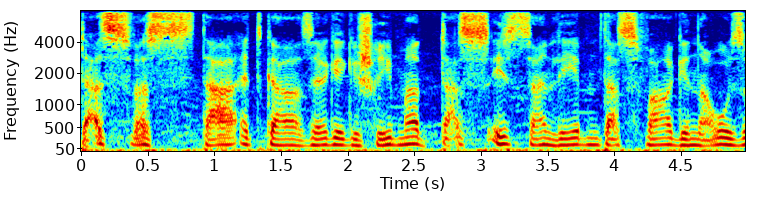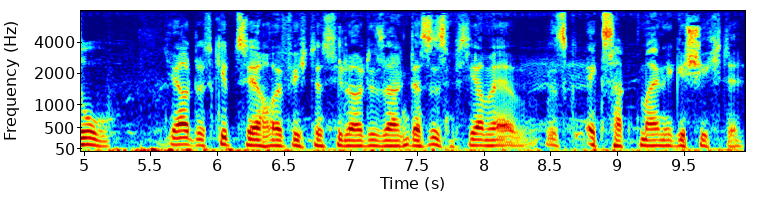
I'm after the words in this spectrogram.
das, was da Edgar Selge geschrieben hat, das ist sein Leben, das war genau so. Ja, das gibt es sehr häufig, dass die Leute sagen, das ist, Sie haben ja, das ist exakt meine Geschichte.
